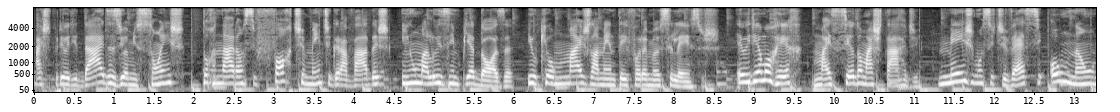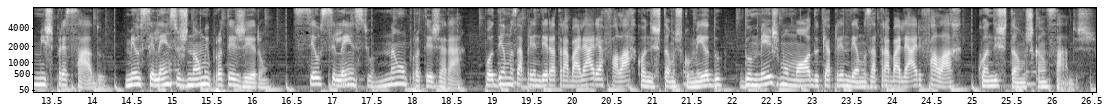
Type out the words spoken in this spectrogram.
as prioridades e omissões tornaram-se fortemente gravadas em uma luz impiedosa, e o que eu mais lamentei foram meus silêncios. Eu iria morrer mais cedo ou mais tarde, mesmo se tivesse ou não me expressado. Meus silêncios não me protegeram. Seu silêncio não o protegerá. Podemos aprender a trabalhar e a falar quando estamos com medo, do mesmo modo que aprendemos a trabalhar e falar quando estamos cansados.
